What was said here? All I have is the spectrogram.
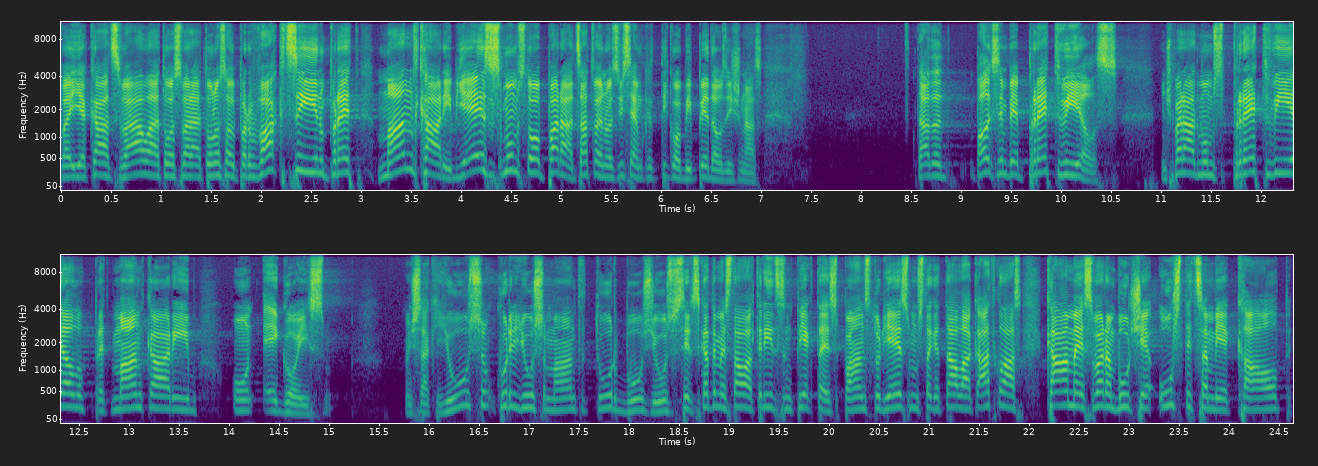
vai, ja kāds vēlētos, varētu to nosaukt par vakcīnu pret mankārību. Jēzus mums to parāda. Atvainojos visiem, kas tikko bija piedauzīšanās. Tātad paliksim pie pretvielas. Viņš parāda mums pretvielu, pret mankārību un egoismu. Viņš saka, jūsu, kur ir jūsu manta, tur būs jūsu sirds. Skatāmies tālāk, 35. pāns. Tur Jēzus mums tagad tālāk atklās, kā mēs varam būt šie uzticamie kalpi.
